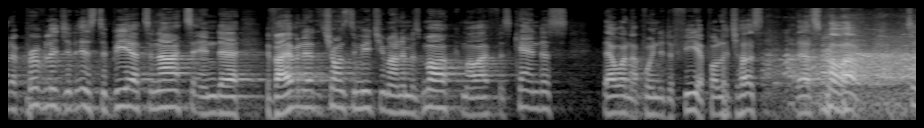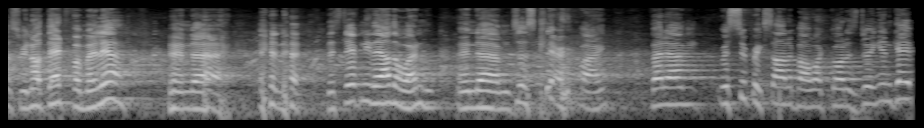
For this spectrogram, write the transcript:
What a privilege it is to be here tonight. And uh, if I haven't had a chance to meet you, my name is Mark. My wife is Candace. That one I pointed to Fee, apologize. That's my wife. Just we're not that familiar. And, uh, and uh, there's definitely the other one. And um, just clarifying. But um, we're super excited about what God is doing. And Gabe,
